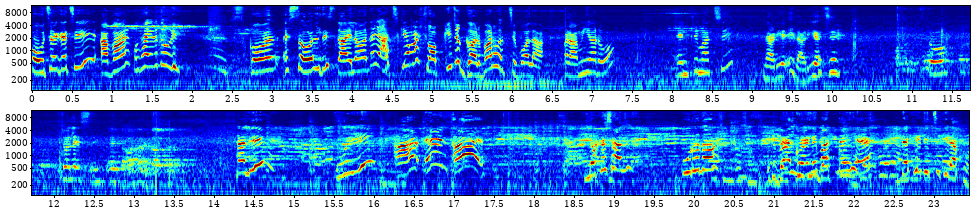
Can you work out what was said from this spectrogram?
পৌঁছে গেছি আবার। কোথায় তুই? সোল দি স্কাই আজকে আমার সব কিছু গড়বড় হচ্ছে বলা। আর আমি আর ও এন্ট্রি মারছি। দাঁড়িয়ে এই দাঁড়িয়ে আছে। তো চলে এসছি। উই আর এন লোকেশন পুরোনো back হ্যাঁ দেখিয়ে দিচ্ছি কি করে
